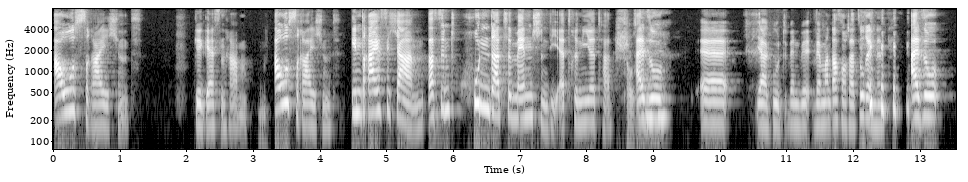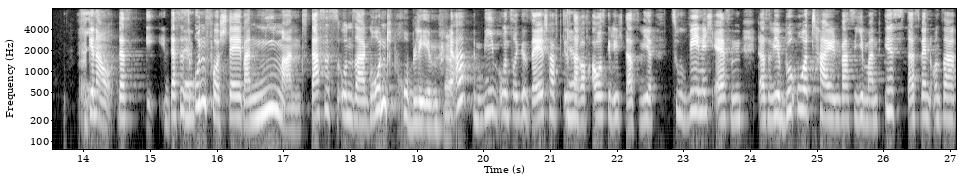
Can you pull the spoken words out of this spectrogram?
ausreichend gegessen haben. Ausreichend. In 30 Jahren. Das sind hunderte Menschen, die er trainiert hat. Tausend. Also, mhm. äh, ja gut, wenn wir, wenn man das noch dazu rechnet. also, genau, das, das ist ja. unvorstellbar. Niemand, das ist unser Grundproblem. Ja. ja? Nie, unsere Gesellschaft ist ja. darauf ausgelegt, dass wir zu wenig essen, dass wir beurteilen, was jemand isst, dass wenn unser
